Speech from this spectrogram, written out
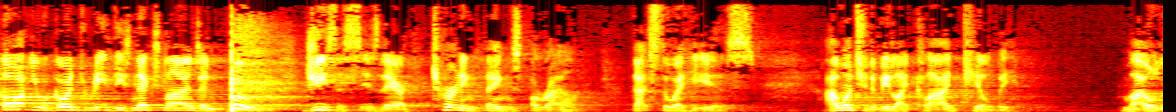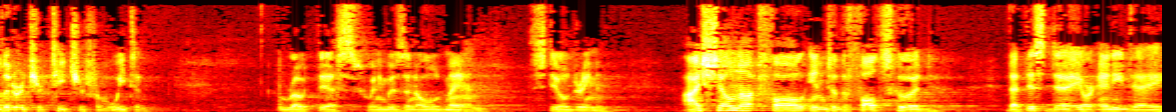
thought you were going to read these next lines and boom, Jesus is there turning things around. That's the way he is. I want you to be like Clyde Kilby, my old literature teacher from Wheaton, who wrote this when he was an old man, still dreaming. I shall not fall into the falsehood that this day or any day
